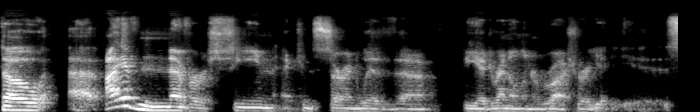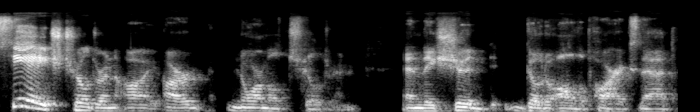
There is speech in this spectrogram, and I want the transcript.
So uh, I have never seen a concern with uh, the adrenaline rush or CH children are, are normal children and they should go to all the parks that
